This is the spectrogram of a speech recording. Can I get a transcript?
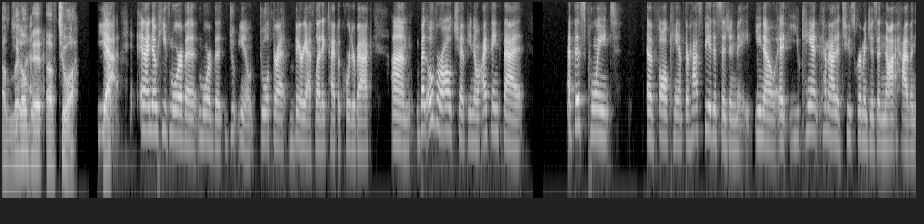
a little bit of Tua. Yeah. Yep. And I know he's more of a more of the you know dual threat, very athletic type of quarterback. Um, but overall, Chip, you know, I think that at this point of fall camp, there has to be a decision made. You know, it, you can't come out of two scrimmages and not have an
